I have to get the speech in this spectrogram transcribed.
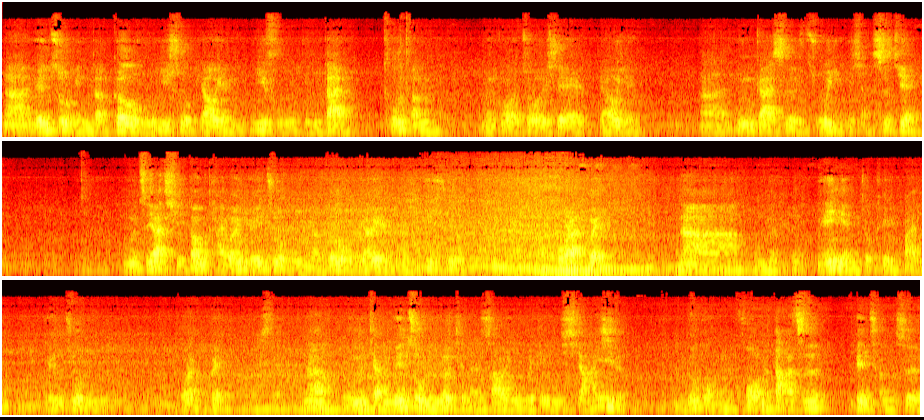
那原住民的歌舞艺术表演、衣服、领带、图腾，能够做一些表演，那应该是足以影响世界。我们只要启动台湾原住民的歌舞表演的艺术博览会，那我们每一年就可以办原住民博览会。那我们讲原住民又简单稍微有一点狭义的，如果我们扩了大之，变成是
